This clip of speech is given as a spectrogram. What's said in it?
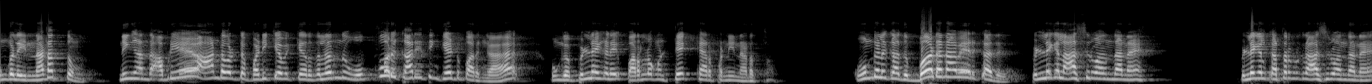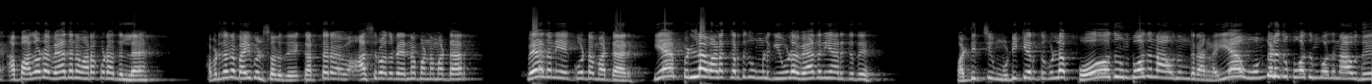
உங்களை நடத்தும் நீங்கள் அந்த அப்படியே ஆண்டவர்கிட்ட படிக்க வைக்கிறதுலேருந்து ஒவ்வொரு காரியத்தையும் கேட்டு பாருங்க. உங்கள் பிள்ளைகளை பரலோகம் டேக் கேர் பண்ணி நடத்தும். உங்களுக்கு அது பேர்டனாகவே இருக்காது. பிள்ளைகள் ஆசீர்வாதம் தானே? பிள்ளைகள் கத்தர் கொடுக்குற ஆசீர்வாதம் தானே? அப்போ அதோட வேதனை வரக்கூடாது இல்லை அப்படி தானே பைபிள் சொல்லுது. கர்த்தர் ஆசீர்வாதத்தோட என்ன பண்ண மாட்டார்? வேதனையை கூட்ட மாட்டார். ஏன் பிள்ளை வளர்க்குறதுக்கு உங்களுக்கு இவ்வளோ வேதனையாக இருக்குது? படித்து முடிக்கிறதுக்குள்ளே போதும் போதும் ஆகுதுங்கிறாங்க. ஏன் உங்களுக்கு போதும் போதும் ஆகுது?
